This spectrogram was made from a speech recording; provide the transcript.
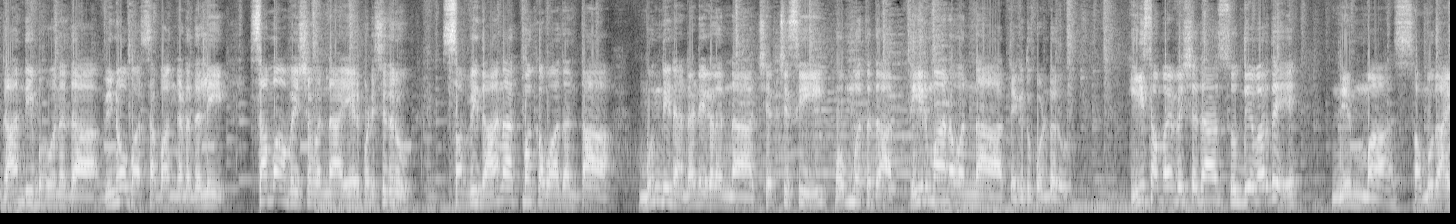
ಗಾಂಧಿ ಭವನದ ವಿನೋಬ ಸಭಾಂಗಣದಲ್ಲಿ ಸಮಾವೇಶವನ್ನ ಏರ್ಪಡಿಸಿದರು. ಸಂವಿಧಾನಾತ್ಮಕವಾದಂತ ಮುಂದಿನ ನಡೆಗಳನ್ನ ಚರ್ಚಿಸಿ ಒಮ್ಮತದ ತೀರ್ಮಾನವನ್ನ ತೆಗೆದುಕೊಂಡರು. ಈ ಸಮಾವೇಶದ ಸುದ್ದಿ ವರದಿ ನಿಮ್ಮ ಸಮುದಾಯ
